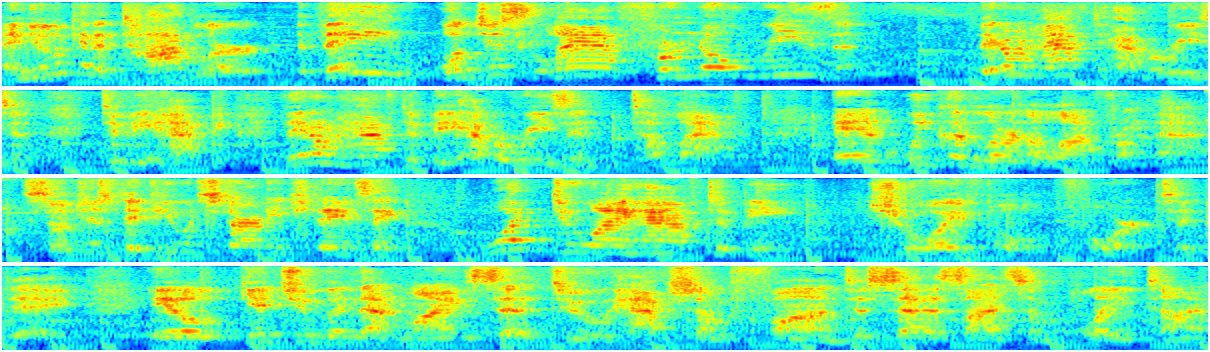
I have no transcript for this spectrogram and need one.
And you look at a toddler, they will just laugh for no reason. They don't have to have a reason to be happy. They don't have to be have a reason to laugh. And we could learn a lot from that. So just if you would start each day and say, what do I have to be joyful for today? It'll get you in that mindset to have some fun, to set aside some playtime,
